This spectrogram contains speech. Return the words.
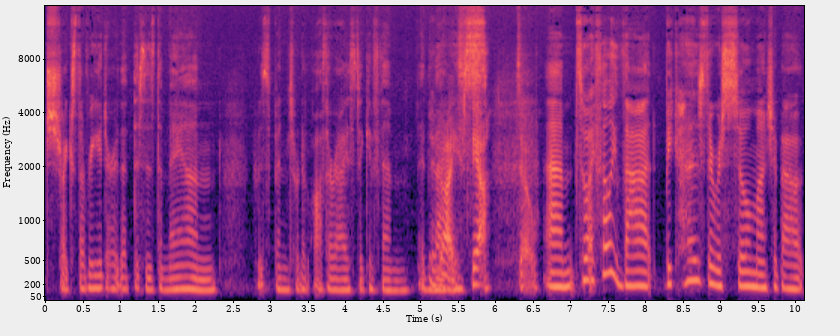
strikes the reader that this is the man who's been sort of authorized to give them advice. Advice. Yeah. So Um, so I felt like that because there was so much about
